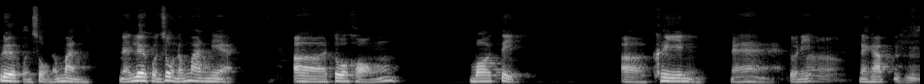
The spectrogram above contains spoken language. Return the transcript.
เรือขนส่งน้ำมันนะเรือขนส่งน้ำมันเนี่ยตัวของบอติกเอ่อคลีนนะตัวนี้อ่านะครับอื้อหือ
